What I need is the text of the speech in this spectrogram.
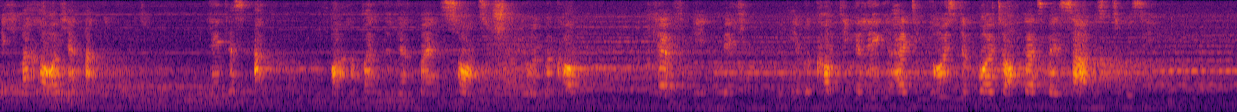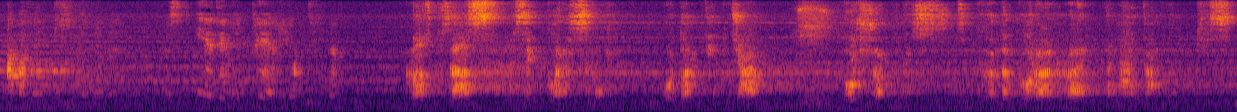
Ich mache euch ein Angebot. Lehnt es ab. Eure Bande wird meinen Zorn zu spüren bekommen. Kämpft gegen mich und ihr bekommt die Gelegenheit, die größte Beute auf ganz Belsaris zu besiegen. Aber wenn ich gewinne, müsst ihr dem Imperium dienen. Rozbzas Sequest. Oder Gidjam. Oshapis. Kandakoran Ran. Anata. Kis.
